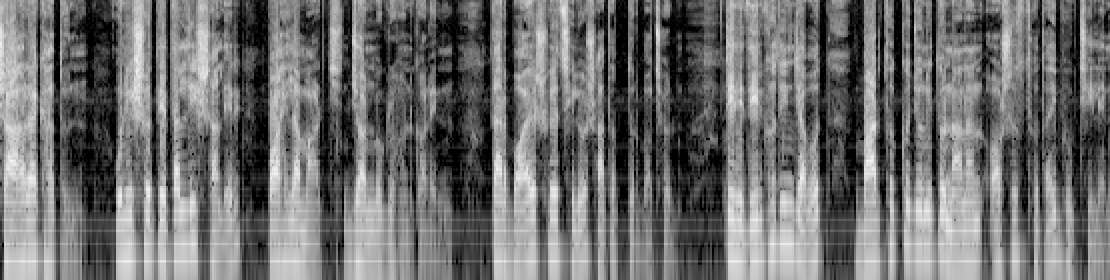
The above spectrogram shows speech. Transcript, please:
সাহারা খাতুন উনিশশো তেতাল্লিশ সালের পহেলা মার্চ জন্মগ্রহণ করেন। তার বয়স হয়েছিল সাতাত্তর বছর। তিনি দীর্ঘদিন যাবৎ বার্ধক্যজনিত নানান অসুস্থতায় ভুগছিলেন।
